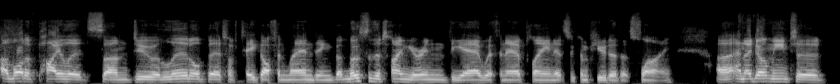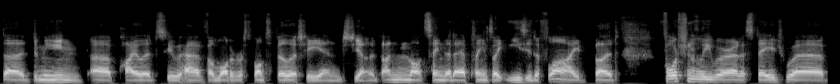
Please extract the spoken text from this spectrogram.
a lot of pilots um, do a little bit of takeoff and landing, but most of the time you're in the air with an airplane. It's a computer that's flying, uh, and I don't mean to uh, demean uh, pilots who have a lot of responsibility. And you know, I'm not saying that airplanes are easy to fly, but fortunately, we're at a stage where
